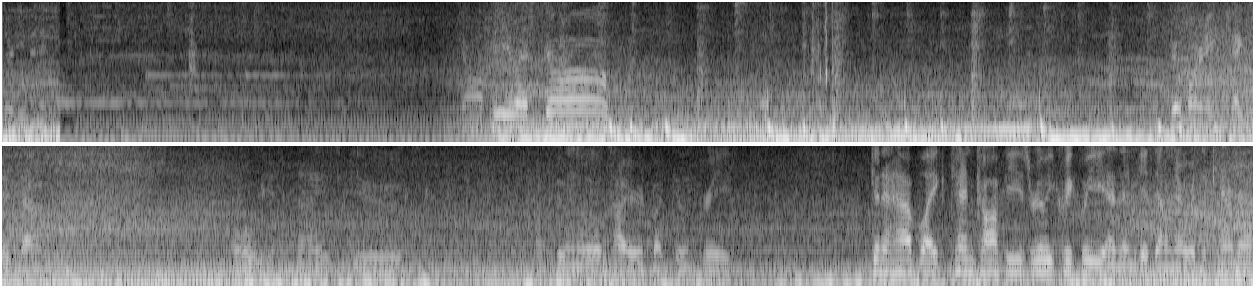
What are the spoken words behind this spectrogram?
30 minutes. Coffee, let's go! Good morning, check this out. Oh, yeah, nice view. I'm feeling a little tired, but feeling great gonna have like 10 coffees really quickly and then get down there with the camera.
